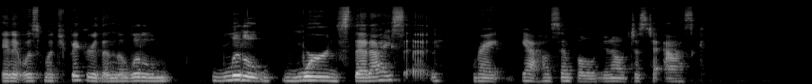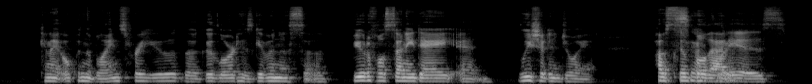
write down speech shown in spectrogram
And it was much bigger than the little, little words that I said. Right. Yeah. How simple, you know, just to ask, can I open the blinds for you? The good Lord has given us a beautiful sunny day and we should enjoy it. How simple exactly. that is.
